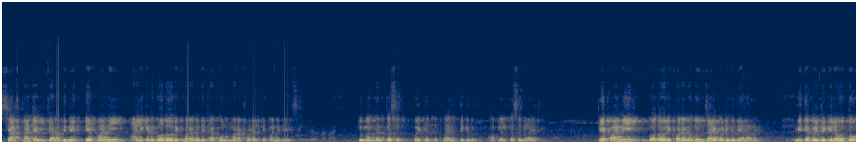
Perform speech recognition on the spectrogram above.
शासनाच्या विचाराधीने ते पाणी अलीकडे गोदावरी खोऱ्यामध्ये टाकून मराठवाड्याला ते पाणी द्यायचं. तुम्ही म्हणताल कसं पैठण तर राहील तिकडं. आपल्याला कसं मिळायचं? ते पाणी गोदावरी खोऱ्यामधून जायकवाडीमध्ये येणार आहे. मी त्या बैठकीला होतो.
